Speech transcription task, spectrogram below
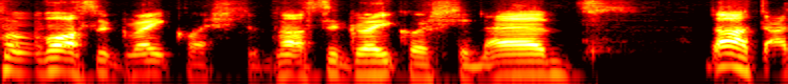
That's a great question. That's a great question. Um, that I,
